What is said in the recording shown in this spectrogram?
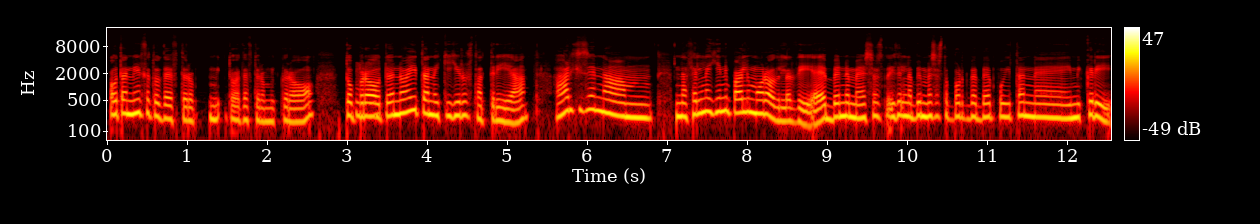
όταν ήρθε το δεύτερο, το δεύτερο μικρό, το πρώτο ενώ ήταν εκεί γύρω στα τρία, άρχισε να, να θέλει να γίνει πάλι μωρό. Δηλαδή, έμπαινε μέσα, ήθελε να μπει μέσα στο πόρτ μπεμπέ που ήταν ε, η μικρή.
